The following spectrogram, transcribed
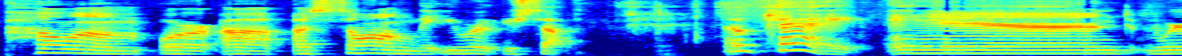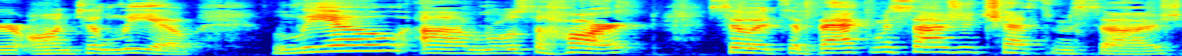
poem or uh, a song that you wrote yourself. Okay, and we're on to Leo. Leo uh, rules the heart, so it's a back massage, a chest massage,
